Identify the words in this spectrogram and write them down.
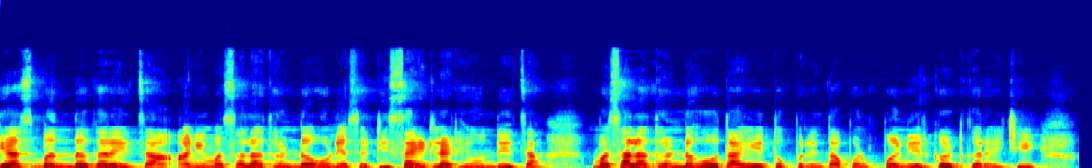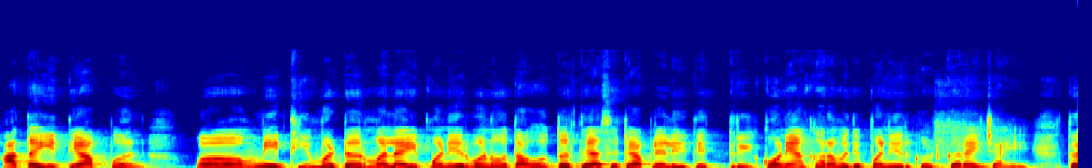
गॅस बंद करायचा आणि मसाला थंड होण्यासाठी साईडला ठेवून द्यायचा. मसाला थंड होत आहे तोपर्यंत आपण पनीर कट करायचे. आता इथे आपण मेथी मटर मलाई पनीर बनवत आहोत. तर त्यासाठी आपल्याला इथे त्रिकोणी आकारामध्ये पनीर कट करायचे आहे. तर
